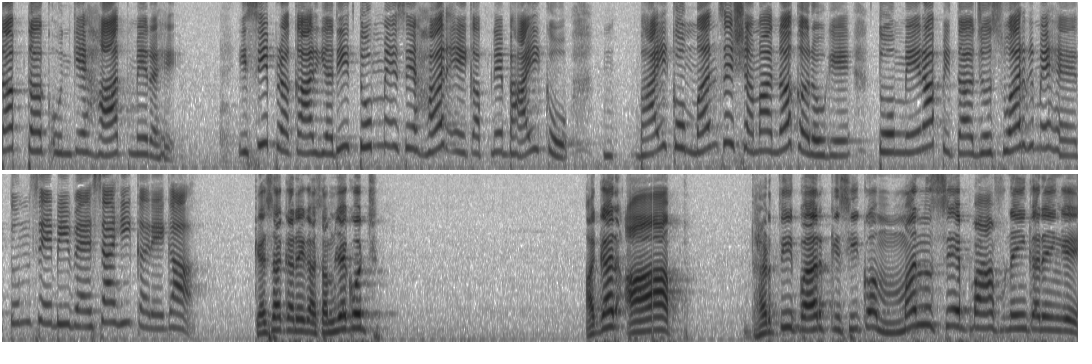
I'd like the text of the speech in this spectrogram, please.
तब तक उनके हाथ में रहे। इसी प्रकार यदि तुम में से हर एक अपने भाई को भाई को मन से क्षमा न करोगे तो मेरा पिता जो स्वर्ग में है, तुमसे भी वैसा ही करेगा। कैसा करेगा? समझे कुछ? अगर आप धरती पर किसी को मन से माफ़ नहीं करेंगे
